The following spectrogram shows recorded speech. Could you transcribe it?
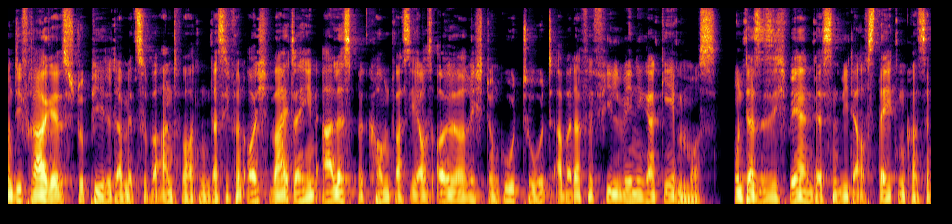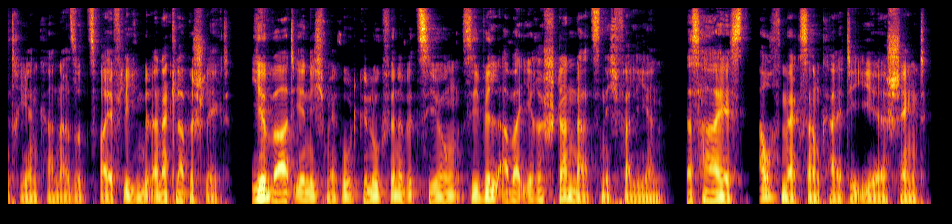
Und die Frage ist stupide damit zu beantworten, dass sie von euch weiterhin alles bekommt, was ihr aus eurer Richtung gut tut, aber dafür viel weniger geben muss. Und dass sie sich währenddessen wieder aufs Daten konzentrieren kann, also zwei Fliegen mit einer Klappe schlägt. Hier wart ihr nicht mehr gut genug für eine Beziehung, sie will aber ihre Standards nicht verlieren. Das heißt, Aufmerksamkeit, die ihr ihr schenkt,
